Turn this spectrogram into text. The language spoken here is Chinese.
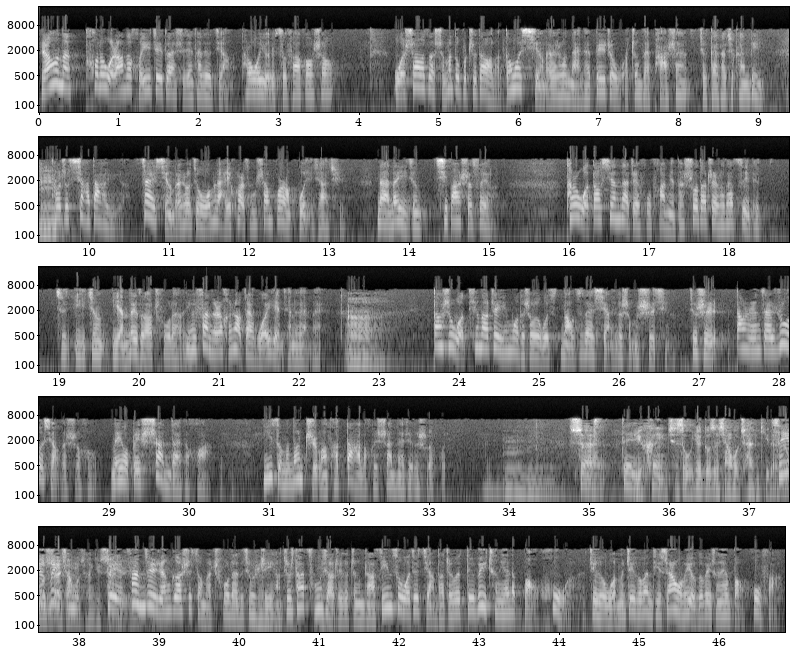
然后呢，后来我让他回忆这段时间，他就讲，他说我有一次发高烧，我烧的什么都不知道了。等我醒来的时候，奶奶背着我正在爬山，就带她去看病。嗯他说这下大雨啊，再醒来的时候就我们俩一块儿从山坡上滚下去，奶奶已经七八十岁了。她说我到现在这幅画面，她说到这时候她自己就就已经眼泪都要出来了，因为犯罪人很少在我眼前流眼泪。嗯，当时我听到这一幕的时候，我脑子在想一个什么事情，就是当人在弱小的时候没有被善待的话，你怎么能指望他大了会善待这个社会？善与恨，其实我觉得都是相互传递的。所以如果善相互传递，对犯罪人格是怎么出来的？就是这样，就是他从小这个挣扎。因此我就讲到这个对未成年人的保护啊，这个我们这个问题，虽然我们有个未成年人保护法，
